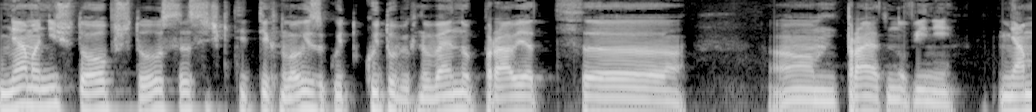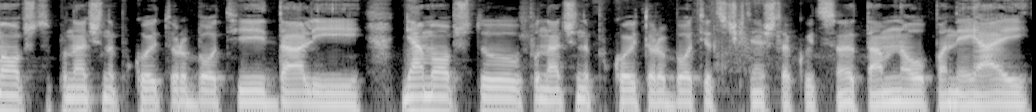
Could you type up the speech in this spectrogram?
няма нищо общо с всичките технологии, за които, които обикновено правят а, правят новини. Няма общо по начина по който работи Дали, няма общо по начина по който работят всичките неща, които са там на OpenAI,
